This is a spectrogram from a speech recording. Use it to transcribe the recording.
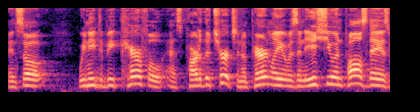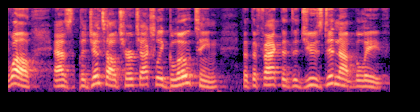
And so we need to be careful as part of the church. And apparently it was an issue in Paul's day as well, as the Gentile church actually gloating that the fact that the Jews did not believe.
